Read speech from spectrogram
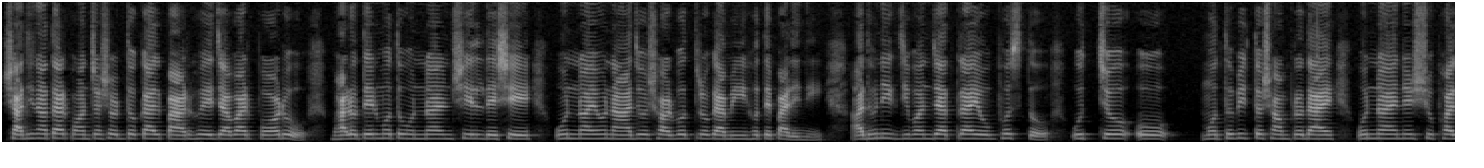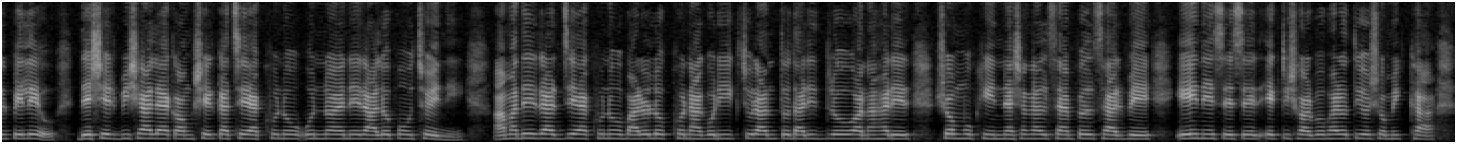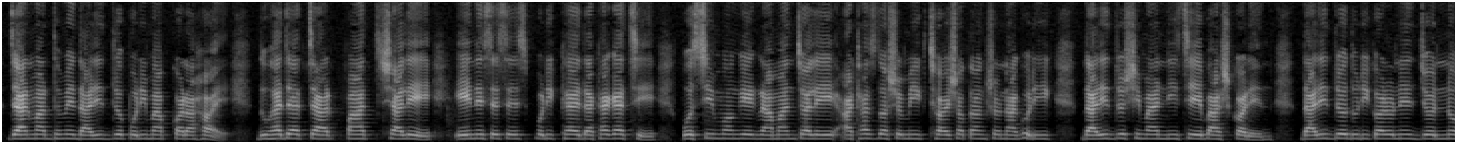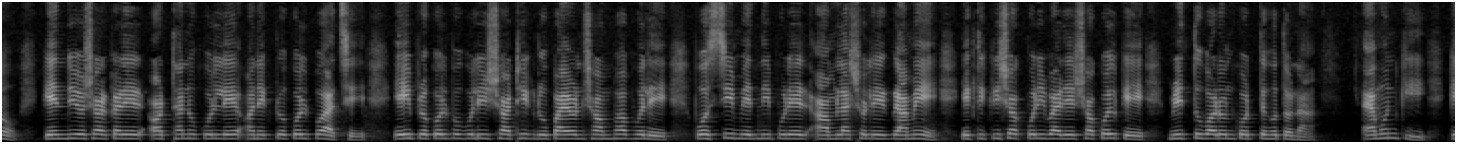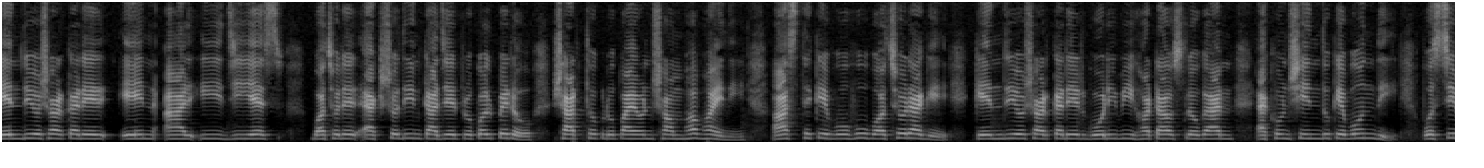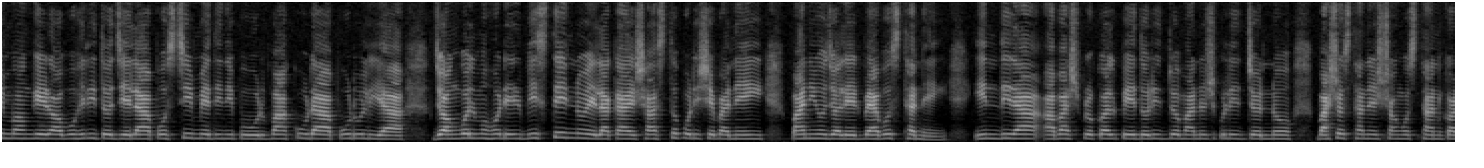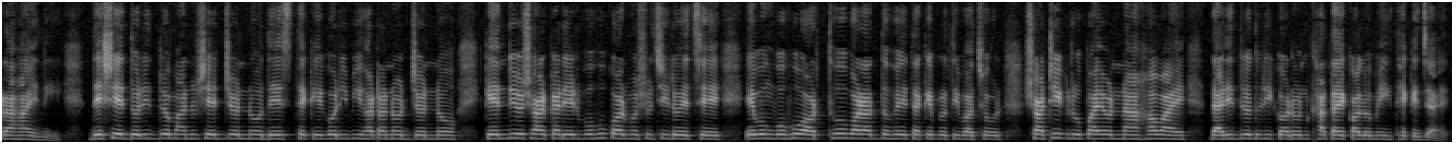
স্বাধীনতার পঞ্চাশোর্ধ্বকাল পার হয়ে যাওয়ার পরও ভারতের মতো উন্নয়নশীল দেশে উন্নয়ন আজও সর্বত্রগামী হতে পারেনি। আধুনিক জীবনযাত্রায় অভ্যস্ত উচ্চ ও মধ্যবিত্ত সম্প্রদায় উন্নয়নের সুফল পেলেও দেশের বিশাল এক অংশের কাছে এখনও উন্নয়নের আলো পৌঁছয়নি। আমাদের রাজ্যে এখনও বারো লক্ষ নাগরিক চূড়ান্ত দারিদ্র অনাহারের সম্মুখীন ন্যাশনাল স্যাম্পল সার্ভে এনএসএসের একটি সর্বভারতীয় সমীক্ষা, যার মাধ্যমে দারিদ্র পরিমাপ করা হয়। দু চার পাঁচ সালে এনএসএসএস পরীক্ষায় দেখা গেছে পশ্চিমবঙ্গের গ্রামাঞ্চলে আঠাশ দশমিক ছয় শতাংশ নাগরিক দারিদ্র সীমার নিচে বাস করেন। দারিদ্র দূরীকরণের জন্য কেন্দ্রীয় সরকারের অর্থানুকূল্যে অনেক প্রকল্প আছে। এই প্রকল্পগুলির সঠিক রূপায়ণ সম্ভব হলে পশ্চিম মেদিনীপুরের আমলাশোলের গ্রামে একটি কৃষক পরিবারের সকলকে মৃত্যুবরণ করতে হতো না। এমনকি কেন্দ্রীয় সরকারের এনআরইজিএস বছরের একশো দিন কাজের প্রকল্পেরও সার্থক রূপায়ণ সম্ভব হয়নি। আজ থেকে বহু বছর আগে কেন্দ্রীয় সরকারের গরিবী হটাও স্লোগান, এখন সিন্ধুকে বন্দি। পশ্চিমবঙ্গের অবহেলিত জেলা পশ্চিম মেদিনীপুর, বাঁকুড়া, পুরুলিয়া জঙ্গলমহলের বিস্তীর্ণ এলাকায় স্বাস্থ্য পরিষেবা নেই, পানীয় জলের ব্যবস্থা নেই। ইন্দিরা আবাস প্রকল্পে দরিদ্র মানুষগুলির জন্য বাসস্থানের সংস্থান করা হয়নি। দেশের দরিদ্র মানুষের জন্য দেশ থেকে গরিবী হটানোর জন্য কেন্দ্রীয় সরকারের বহু কর্মসূচি রয়েছে এবং বহু অর্থও বরাদ্দ হয়ে থাকে প্রতি বছর। সঠিক রূপায়ণ না হওয়ায় দারিদ্র দূরীকরণ খাতায় কলমেই থেকে যায়।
